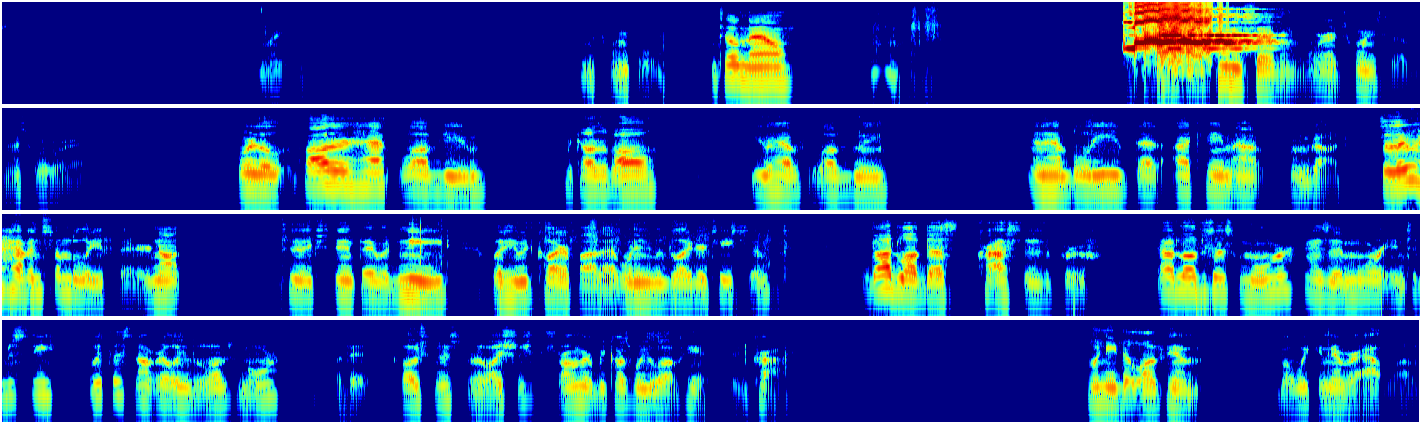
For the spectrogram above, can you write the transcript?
Right. 24 until now. 27. We're at 27. That's where we're at. For the Father hath loved you because of all you have loved me and have believed that I came out from God. So they were having some belief there, not to the extent they would need, but he would clarify that when he would later teach them. God loved us. Christ is the proof. God loves us more, has a more intimacy with us. Not really the love's more, but the closeness, relationship stronger because we love Him in Christ. We need to love him, but we can never outlove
